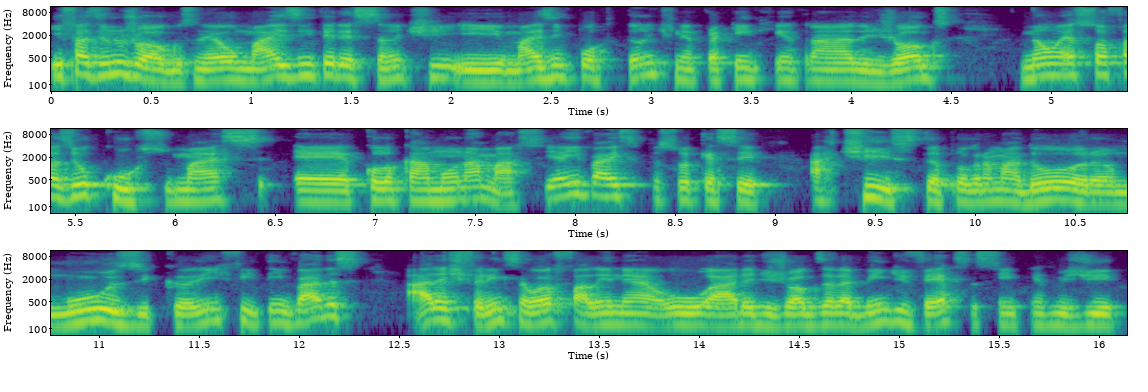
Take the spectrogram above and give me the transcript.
e fazendo jogos, né? O mais interessante e o mais importante, né, para quem quer entrar na área de jogos, não é só fazer o curso, mas é colocar a mão na massa. E aí vai se a pessoa quer ser artista, programadora, música, enfim, tem várias áreas diferentes. Agora eu falei, né, a área de jogos ela é bem diversa, assim, em termos de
